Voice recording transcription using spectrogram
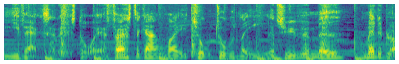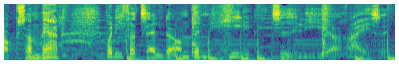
i iværksætterhistorier. Første gang var i 2021 med Mette Blok som vært, hvor de fortalte om den helt tidligere rejse.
